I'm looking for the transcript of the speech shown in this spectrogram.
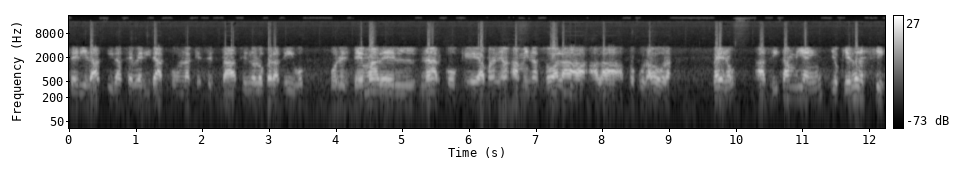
seriedad y la severidad con la que se está haciendo el operativo por el tema del narco que amenazó a la, a la procuradora pero así también yo quiero decir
